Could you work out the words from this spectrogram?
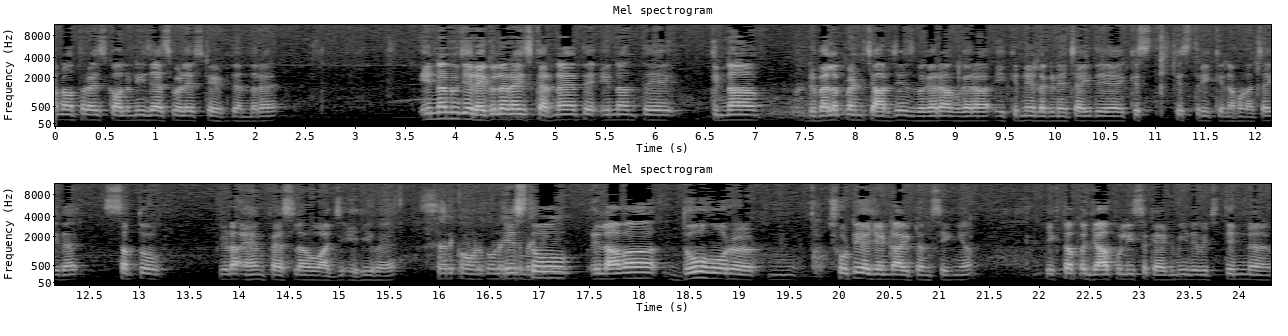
ਅਨਆਥੋਰਾਈਜ਼ਡ ਕਾਲੋਨੀਜ਼ ਇਸ ਵੇਲੇ ਸਟੇਟ ਦੇ ਅੰਦਰ ਹੈ ਇਹਨਾਂ ਨੂੰ ਜੇ ਰੈਗੂਲਰਾਈਜ਼ ਕਰਨਾ ਹੈ ਤੇ ਇਹਨਾਂ ਤੇ ਕਿੰਨਾ ਡਿਵੈਲਪਮੈਂਟ ਚਾਰजेस ਵਗੈਰਾ ਵਗੈਰਾ ਇਹ ਕਿੰਨੇ ਲੱਗਣੇ ਚਾਹੀਦੇ ਹੈ ਕਿਸ ਕਿਸ ਤਰੀਕੇ ਨਾਲ ਹੋਣਾ ਚਾਹੀਦਾ ਸਭ ਤੋਂ ਜਿਹੜਾ ਅਹਿਮ ਫੈਸਲਾ ਉਹ ਅੱਜ ਇਹੀ ਹੋਇਆ ਸਰ ਕੌਣ ਕੌਣ ਇਸ ਤੋਂ ਇਲਾਵਾ ਦੋ ਹੋਰ ਛੋਟੇ ਏਜੰਡਾ ਆਈਟਮ ਸੀਗੀਆਂ ਇੱਕ ਤਾਂ ਪੰਜਾਬ ਪੁਲਿਸ ਅਕੈਡਮੀ ਦੇ ਵਿੱਚ ਤਿੰਨ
